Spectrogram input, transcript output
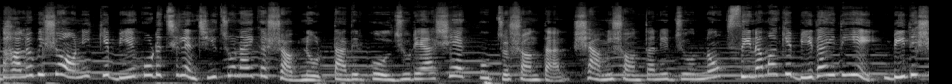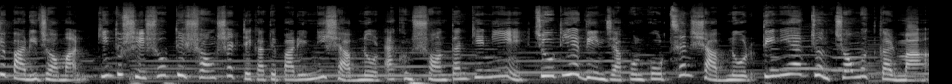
ভালোবেসে অনেককে বিয়ে করেছিলেন চিত্রনায়িকা শাবনুর। তাদের কোল জুড়ে আসে এক পুত্র সন্তান। স্বামী সন্তানের জন্য সিনেমাকে বিদায় দিয়ে বিদেশে পাড়ি জমান। কিন্তু শেষ অব্দি সংসার টেকাতে পারেননি শাবনুর। এখন সন্তানকে নিয়ে চুটিয়ে দিন যাপন করছেন শাবনুর। তিনি একজন চমৎকার মা।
